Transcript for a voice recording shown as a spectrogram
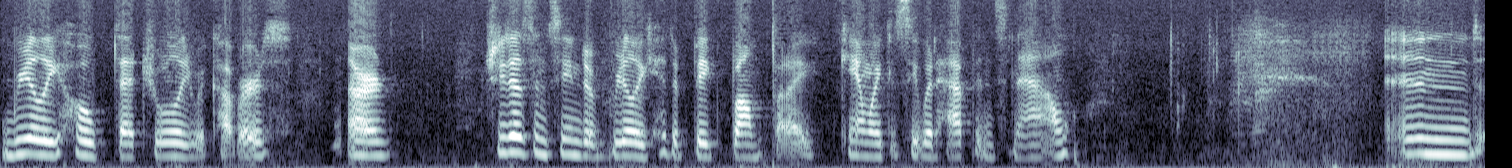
really hope that Julie recovers. Or she doesn't seem to really hit a big bump, but I can't wait to see what happens now. And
